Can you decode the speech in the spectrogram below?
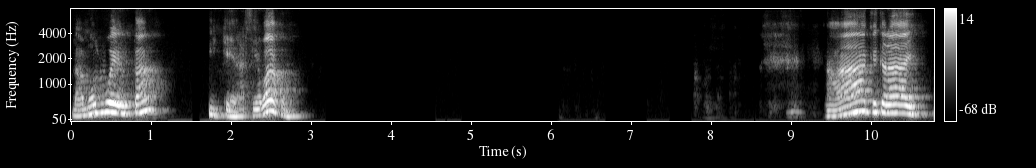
damos vuelta y queda hacia abajo. Ah, qué caray.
